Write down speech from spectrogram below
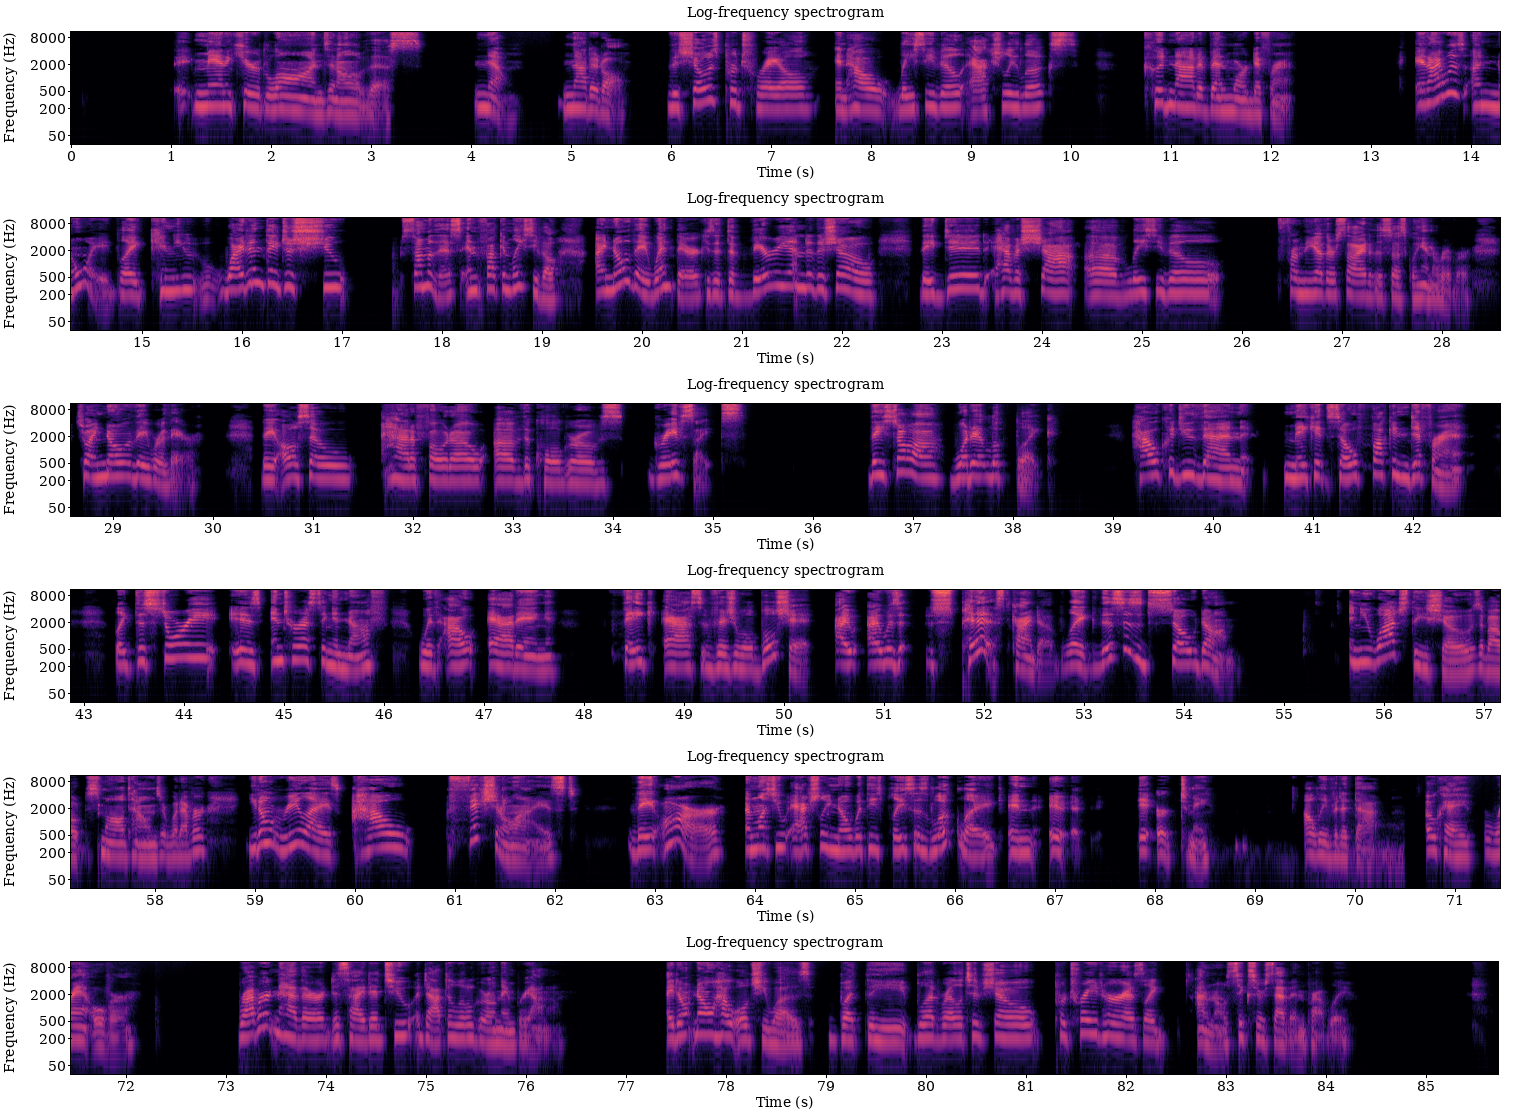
Eh, manicured lawns and all of this. No, not at all. The show's portrayal and how Laceyville actually looks could not have been more different. And I was annoyed. Like, can you, why didn't they just shoot some of this in fucking Laceyville. I know they went there because at the very end of the show, they did have a shot of Laceyville from the other side of the Susquehanna River. So I know they were there. They also had a photo of the Colegrove's grave sites. They saw what it looked like. How could you then make it so fucking different like the story is interesting enough without adding fake ass visual bullshit. I I was pissed kind of. Like this is so dumb. And you watch these shows about small towns or whatever, you don't realize how fictionalized they are unless you actually know what these places look like and it it irked me. I'll leave it at that. Okay, rant over. Robert and Heather decided to adopt a little girl named Brianna. I don't know how old she was, but the blood relative show portrayed her as like, I don't know, six or seven, probably.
